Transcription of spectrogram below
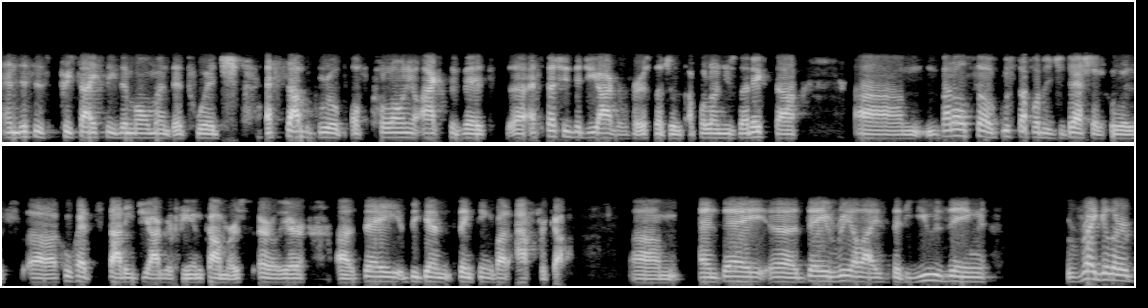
And this is precisely the moment at which a subgroup of colonial activists, uh, especially the geographers such as Apoloniusz Zarychta, um, but also Gustav Orlič Drescher, who is uh, who had studied geography and commerce earlier, uh, they begin thinking about Africa, um, and they uh, they realized that using regular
